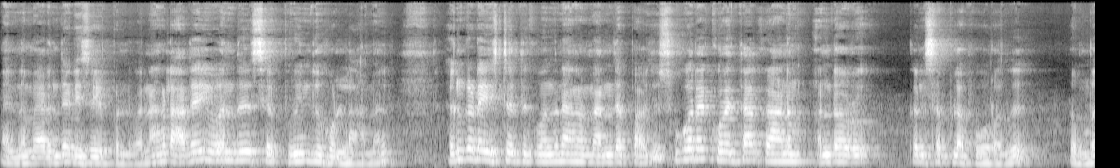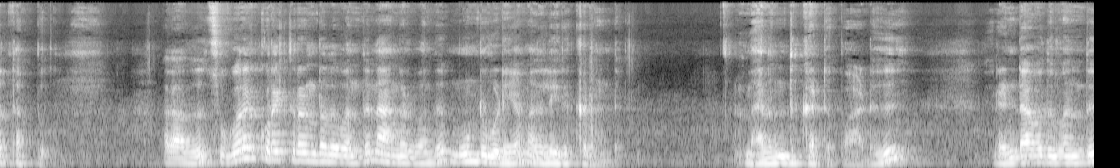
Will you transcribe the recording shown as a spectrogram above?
இந்த மருந்தை டிசைட் பண்ணுவேன் நாங்கள் அதை வந்து செ- புரிந்து கொள்ளாமல் எங்களோட இஷ்டத்துக்கு வந்து நாங்கள் மருந்தை பார்த்து சுகரை குறைத்தால் காணும் என்ற ஒரு கன்செப்டில் போகிறது ரொம்ப தப்பு. அதாவது சுகரை குறைக்கிறன்றது வந்து நாங்கள் வந்து மூன்று விடயம் அதில் இருக்க வேண்டும். மருந்து கட்டுப்பாடு ரெண்டாவது வந்து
